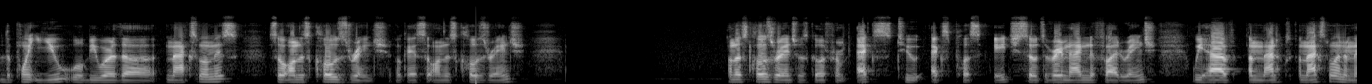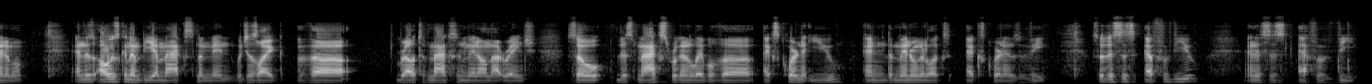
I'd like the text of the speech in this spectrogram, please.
the point u will be where the maximum is. So on this closed range, okay, so on this closed range, on this closed range, which goes from x to x plus h, so it's a very magnified range, we have a, max a maximum and a minimum. And there's always going to be a max and a min, which is like the relative max and min on that range. So this max, we're going to label the x-coordinate u, and the min we're going to x-coordinate as v. So this is f of u, and this is f of v.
